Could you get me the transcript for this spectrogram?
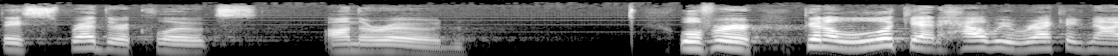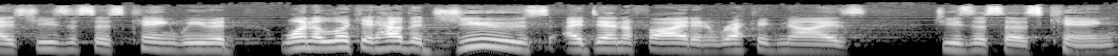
they spread their cloaks on the road. Well, if we're going to look at how we recognize Jesus as king, we would want to look at how the Jews identified and recognized Jesus as king.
